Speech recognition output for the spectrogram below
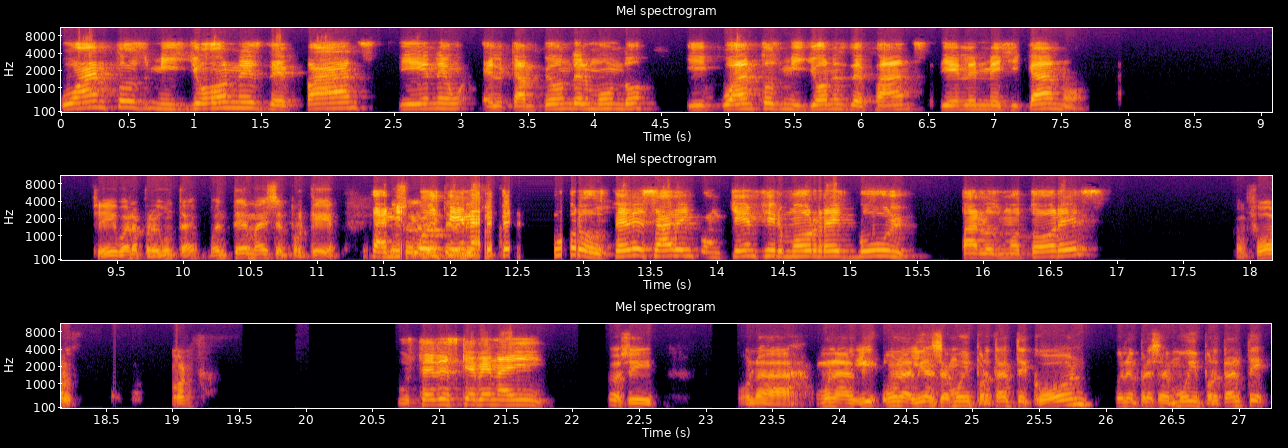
¿Cuántos millones de fans tiene el campeón del mundo y cuántos millones de fans tiene el mexicano? Sí, buena pregunta, ¿eh? buen tema ese, porque también tiene ¿Ustedes saben con quién firmó Red Bull para los motores? Con Ford. Ford. ¿Ustedes qué ven ahí? Pues sí, una, una, una alianza muy importante con una empresa muy importante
